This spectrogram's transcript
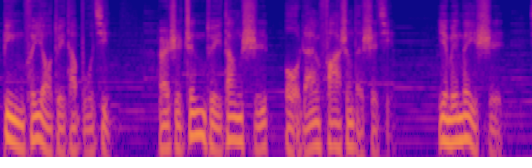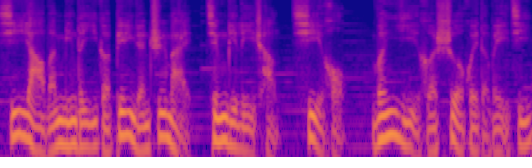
并非要对他不敬，而是针对当时偶然发生的事情。因为那时西亚文明的一个边缘支脉经历了一场气候、瘟疫和社会的危机。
